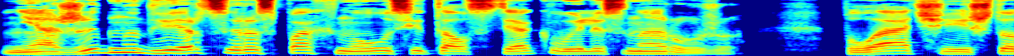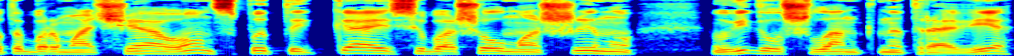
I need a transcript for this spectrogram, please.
Неожиданно дверца распахнулась, и толстяк вылез наружу. Плача и что-то бормоча, он, спотыкаясь, обошел машину, увидел шланг на траве,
